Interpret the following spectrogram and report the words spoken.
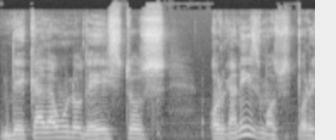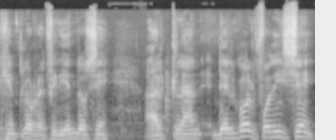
de cada uno de estos organismos, por ejemplo, refiriéndose al clan del Golfo, dice,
